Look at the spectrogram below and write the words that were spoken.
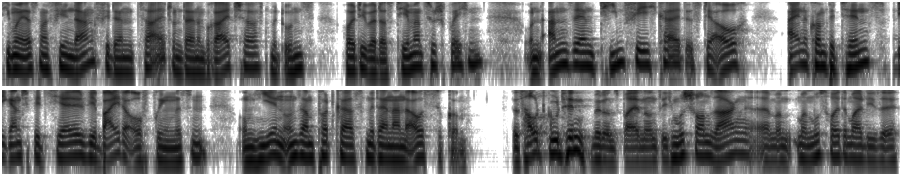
Timo, erstmal vielen Dank für deine Zeit und deine Bereitschaft, mit uns heute über das Thema zu sprechen. Und Anselm, Teamfähigkeit ist ja auch eine Kompetenz, die ganz speziell wir beide aufbringen müssen, um hier in unserem Podcast miteinander auszukommen. Das haut gut hin mit uns beiden. Und ich muss schon sagen, äh, man, muss heute mal diese,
